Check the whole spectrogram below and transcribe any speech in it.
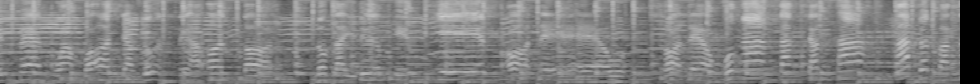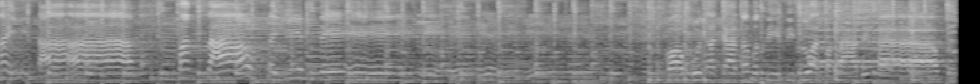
เป็นแฟนความบอนอยากสุนเนื้ออ่อนตอนลมไหลดื่มกินเย็นทอดแล้วทอดแล้วพวกงานดังจันทาฮัดกันฟังในตามักสาวสยินเดขอบคุณอาจารย์นักดนตรีที่สวนบังลาด้วยครับ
